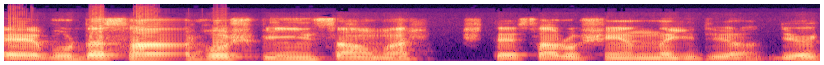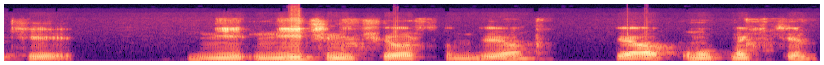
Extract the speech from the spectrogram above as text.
Ee, burada sarhoş bir insan var. İşte sarhoşun yanına gidiyor. Diyor ki Ni, niçin içiyorsun diyor. Cevap unutmak için.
